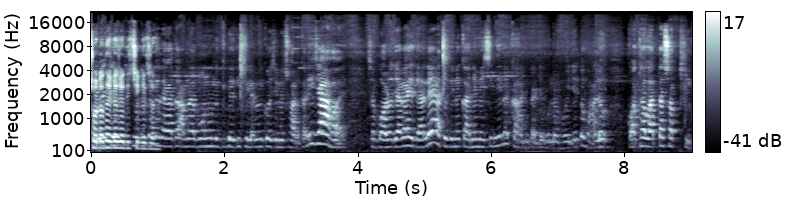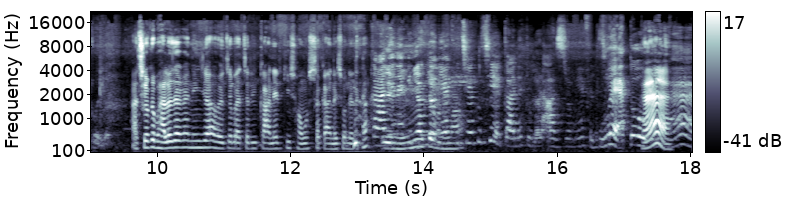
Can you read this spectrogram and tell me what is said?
ছোট থেকে যদি চিকিৎসা আমরা বনুলি দেখেছিলাম আমি কোচিনে সরকারি যা হয় সব বড় জায়গায় গেলে এতদিনে কানে মেশিন দিলে কান কাটে গুলো হয়ে যেত ভালো কথাবার্তা সব ঠিক হয়ে যেত। আজকে ওকে ভালো জায়গায় নিয়ে যাওয়া হয়েছে বাচ্চাটির কানের কি সমস্যা কানে শোনে না। হ্যাঁ। হ্যাঁ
